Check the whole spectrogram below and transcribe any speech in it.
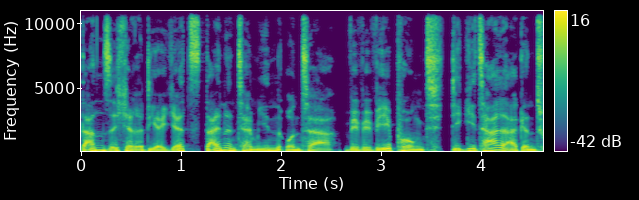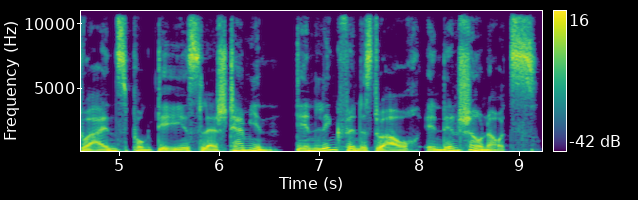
dann sichere dir jetzt deinen Termin unter www.digitalagentur1.de/termin. Den Link findest du auch in den Show Notes.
